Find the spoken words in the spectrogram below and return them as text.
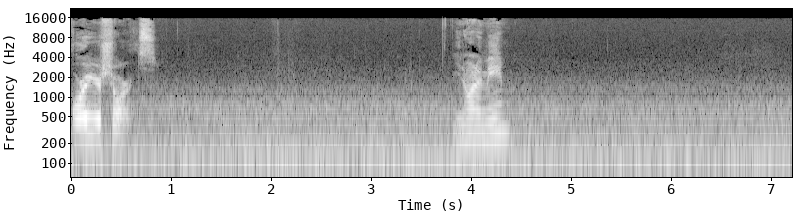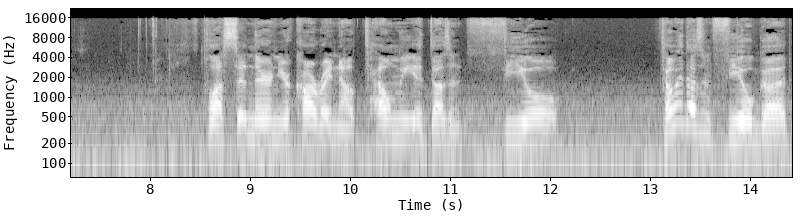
or your shorts. You know what I mean? Plus, sitting there in your car right now, tell me it doesn't feel tell me it doesn't feel good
